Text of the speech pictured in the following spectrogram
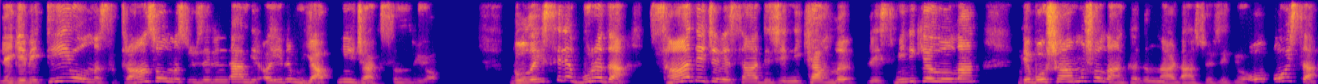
LGBT olması, trans olması üzerinden bir ayrım yapmayacaksın diyor. Dolayısıyla burada sadece ve sadece nikahlı, resmi nikahı olan ve boşanmış olan kadınlardan söz ediyor. O, oysa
